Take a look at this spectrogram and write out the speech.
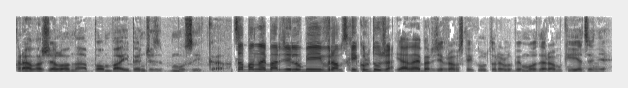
trawa zielona, bomba i będzie muzyka. Co pan najbardziej lubi w romskiej kulturze? Ja najbardziej w romskiej kulturze lubię młode Romki i jedzenie.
